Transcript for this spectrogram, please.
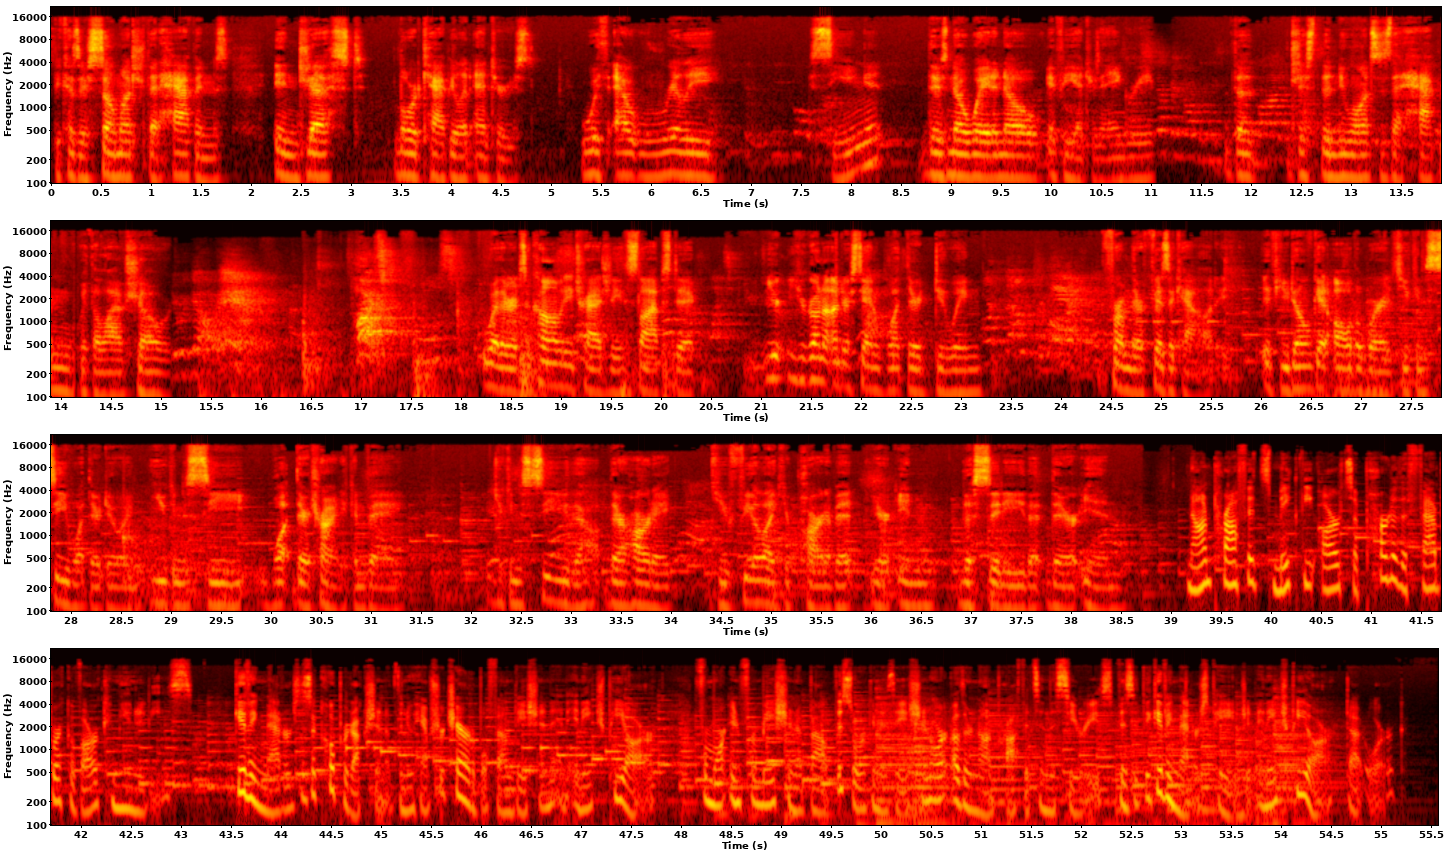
because there's so much that happens in just Lord Capulet enters without really seeing it. There's no way to know if he enters angry. The just the nuances that happen with a live show. Here we go, whether it's a comedy, tragedy, slapstick, you're, you're going to understand what they're doing from their physicality. If you don't get all the words, you can see what they're doing. You can see what they're trying to convey. You can see the, their heartache. You feel like you're part of it. You're in the city that they're in. Nonprofits make the arts a part of the fabric of our communities. Giving Matters is a co production of the New Hampshire Charitable Foundation and NHPR. For more information about this organization or other nonprofits in the series, visit the Giving Matters page at nhpr.org.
